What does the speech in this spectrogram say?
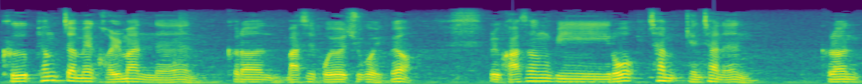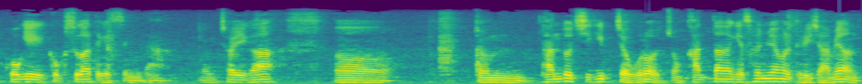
그 평점에 걸맞는 그런 맛을 보여주고 있고요. 그리고 가성비로 참 괜찮은 그런 고기 국수가 되겠습니다. 저희가 어, 좀 단도직입적으로 좀 간단하게 설명을 드리자면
